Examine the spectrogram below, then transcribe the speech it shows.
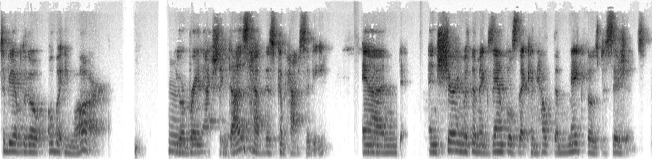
to be able to go, oh, but you are. Mm-hmm. Your brain actually does have this capacity. And and sharing with them examples that can help them make those decisions.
